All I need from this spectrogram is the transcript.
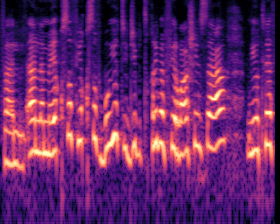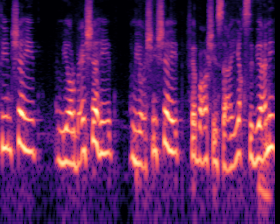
فالآن لما يقصف يقصف بيوت يجيب تقريبا في 24 ساعة 130 شهيد 140 شهيد 120 شهيد في 24 ساعة. يقصد يعني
